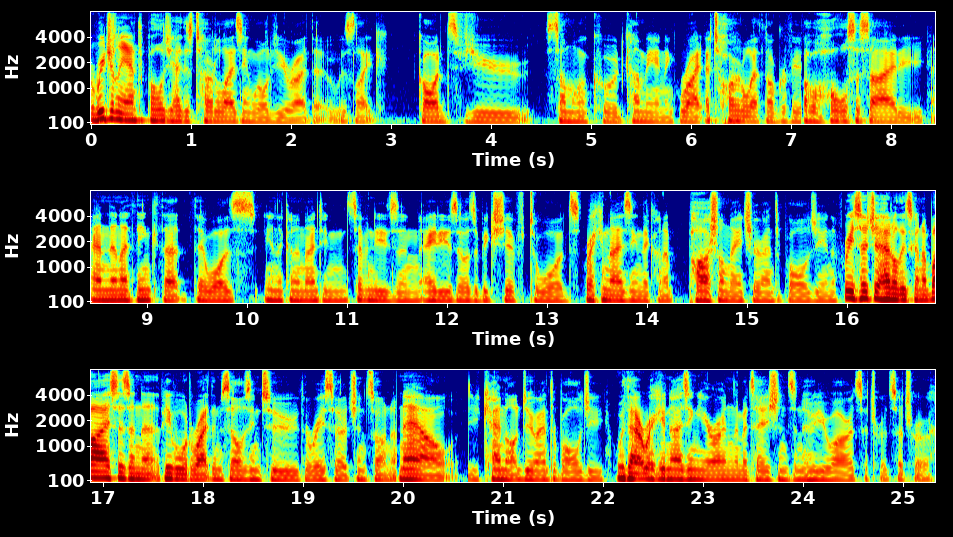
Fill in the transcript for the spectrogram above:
Originally, anthropology had this totalizing worldview, right? That it was like God's view, someone could come in and write a total ethnography of a whole society. And then I think that there was, in the kind of 1970s and 80s, there was a big shift towards recognizing the kind of partial nature of anthropology. And the researcher had all these kind of biases, and that people would write themselves into the research and so on. Now, you cannot do anthropology without recognizing your own limitations and who you are, etc., etc.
